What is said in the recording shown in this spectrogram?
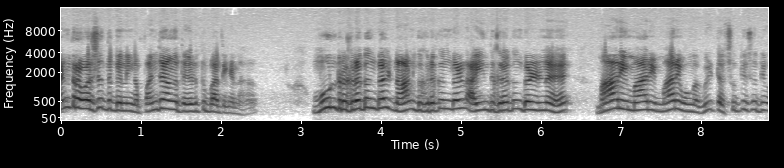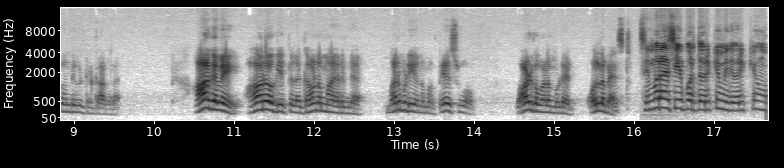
ரெண்டரை வருஷத்துக்கு நீங்கள் பஞ்சாங்கத்தை எடுத்து பார்த்தீங்கன்னா மூன்று கிரகங்கள் நான்கு கிரகங்கள் ஐந்து கிரகங்கள்னு மாறி மாறி மாறி உங்கள் வீட்டை சுற்றி சுற்றி வந்துக்கிட்டு இருக்காங்க. ஆகவே ஆரோக்கியத்தில் கவனமாக இருங்க. மறுபடியும் நம்ம பேசுவோம். வாழ்க வளமுடன். ஆல் த பெஸ்ட் சிம்மராசியை பொறுத்த வரைக்கும் இது வரைக்கும்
